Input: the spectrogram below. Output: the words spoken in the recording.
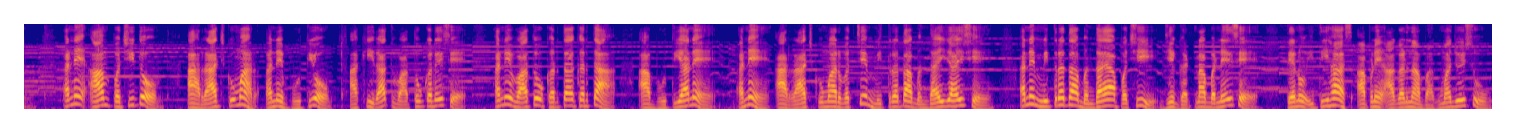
અને આમ પછી તો આ રાજકુમાર અને ભૂતિયો આખી રાત વાતો કરે છે અને વાતો કરતાં કરતાં આ ભૂતિયાને અને આ રાજકુમાર વચ્ચે મિત્રતા બંધાઈ જાય છે. અને મિત્રતા બંધાયા પછી જે ઘટના બને છે, તેનો ઇતિહાસ આપણે આગળના ભાગમાં જોઈશું.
